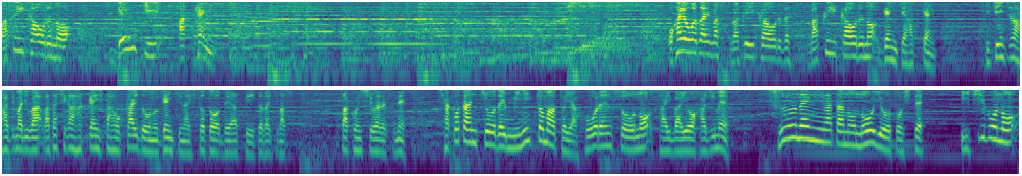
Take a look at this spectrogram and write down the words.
井薫の元気発見。おはようございます。和井薫です。和井薫の元気発見。一日の始まりは私が発見した北海道の元気な人と出会っていただきます。さあ今週はですね積丹町でミニトマトやほうれん草の栽培をはじめ通年型の農業としていちごの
